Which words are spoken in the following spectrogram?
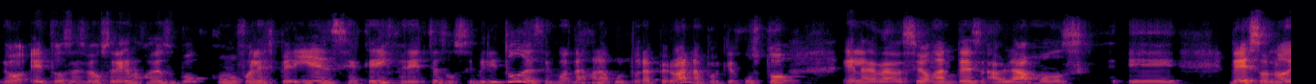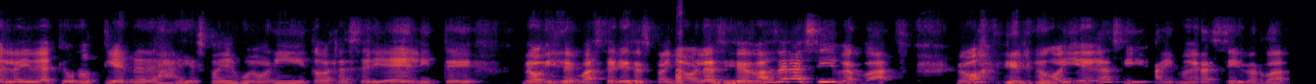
¿no? Entonces me gustaría que nos cuentes un poco cómo fue la experiencia, qué diferencias o similitudes encuentras con la cultura peruana, porque justo en la grabación antes hablamos eh, de eso, ¿no? De la idea que uno tiene de, ay, España es muy bonito, es la serie Élite, ¿no? Y demás series españolas, y demás era así, ¿verdad? ¿no? Y luego llegas y, ay, no era así, ¿verdad?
